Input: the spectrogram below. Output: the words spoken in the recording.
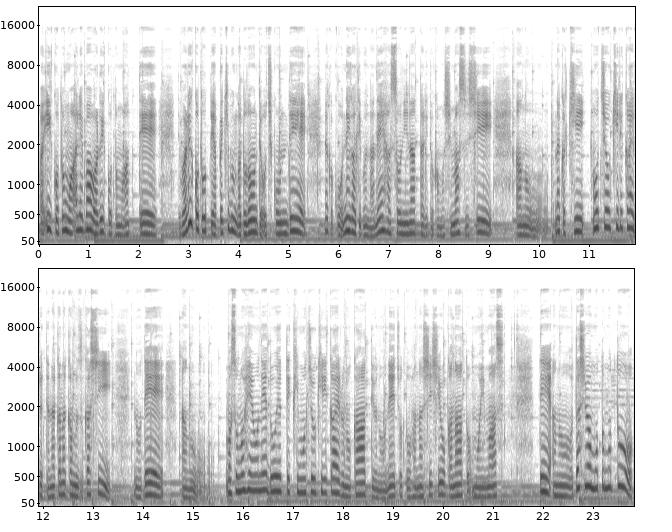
まあ、いいこともあれば悪いこともあってで悪いことってやっぱり気分がドドンって落ち込んでなんかこうネガティブなね発想になったりとかもしますしあのなんか気持ちを切り替えるってなかなか難しいのであの、まあ、その辺をねどうやって気持ちを切り替えるのかっていうのをねちょっとお話ししようかなと思います。であの私はもともと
